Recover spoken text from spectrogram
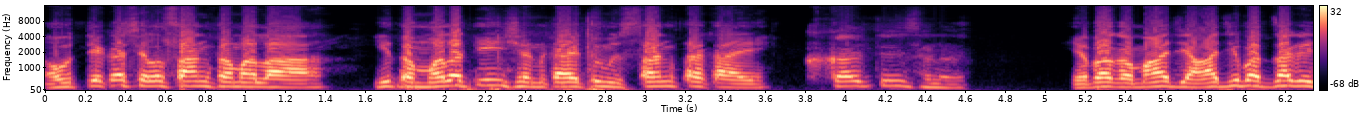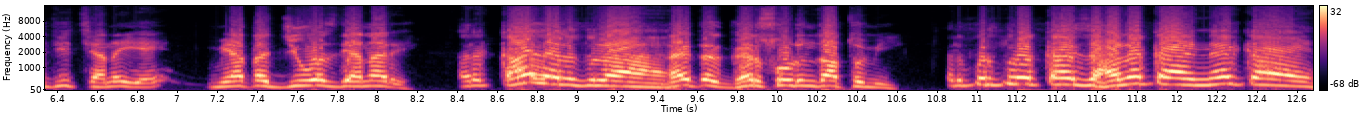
अहो ते कशाला सांगता मला? इथं मला टेन्शन काय तुम्ही सांगता काय? काय ते झालं हे बघा माझी अजिबात जागायची इच्छा नाहीये. मी आता जीवच देणार आहे. अरे काय झालं तुला? नाहीतर घर सोडून जातो मी. अरे पण तुला काय झालं काय? नाही काय?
